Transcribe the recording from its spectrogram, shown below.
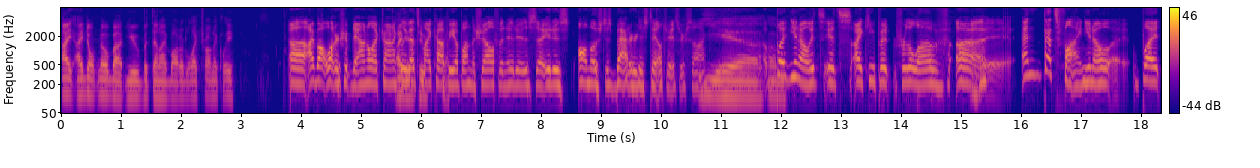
I I don't know about you, but then I bought it electronically. Uh, I bought Watership Down electronically. That's too, my copy up on the shelf, and it is uh, it is almost as battered as Tailchaser's Song. Yeah. um, but you know, it's it's I keep it for the love, uh, Mm-hmm. and that's fine. You know, uh, but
